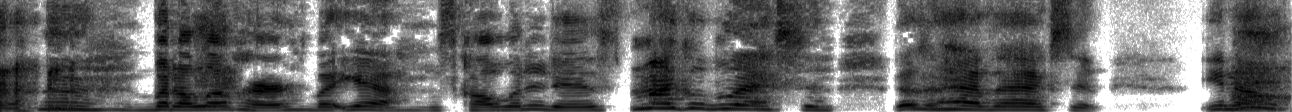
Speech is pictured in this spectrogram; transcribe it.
Uh, but I love her. But yeah, it's called what it is. Michael Blackson doesn't have the accent. You know,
